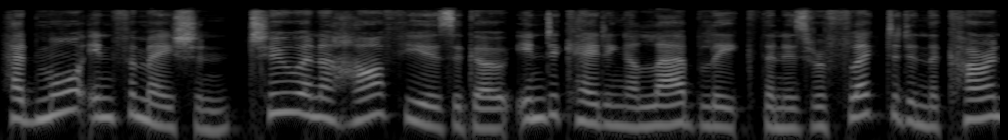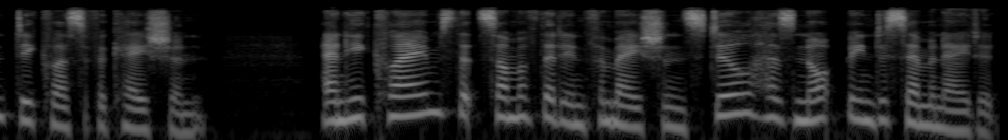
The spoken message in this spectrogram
had more information two and a half years ago indicating a lab leak than is reflected in the current declassification, and he claims that some of that information still has not been disseminated.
